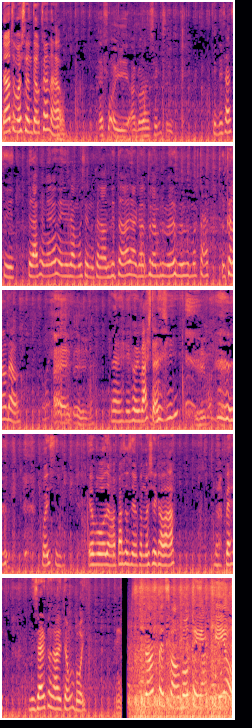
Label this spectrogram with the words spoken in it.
Não, eu tô mostrando teu canal. É foi, agora assim. Tu disse assim, pela primeira vez eu já mostrei no canal do Vitória, agora pela primeira vez eu vou mostrar no canal dela. É, errei, né? É, errou bastante. Errei bastante. Foi sim. Eu vou dar uma passazinha quando eu chegar lá, mais perto. Misericórdia, tem um boi. Pronto, pessoal, voltei aqui, ó.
